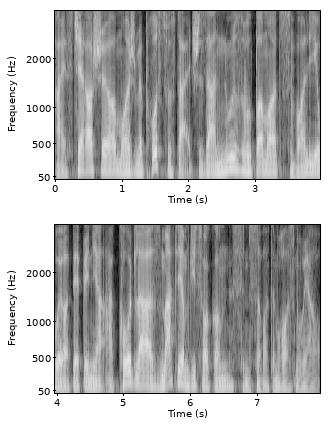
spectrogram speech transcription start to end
Hajs wczorajsze możemy prostwu stać za nuzową pomoc woliłego tepienia a kodla z Matejom Dzisłakom sim so o tym rozmawiał.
